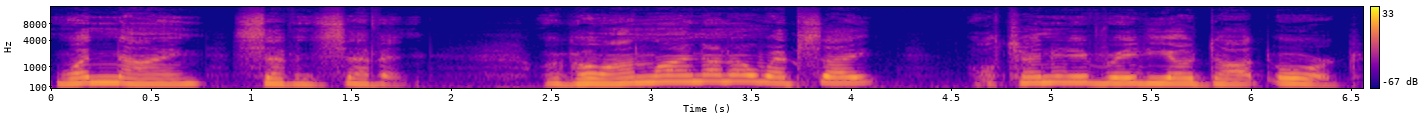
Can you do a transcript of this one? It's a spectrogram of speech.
1977. Or go online on our website, alternativeradio.org.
